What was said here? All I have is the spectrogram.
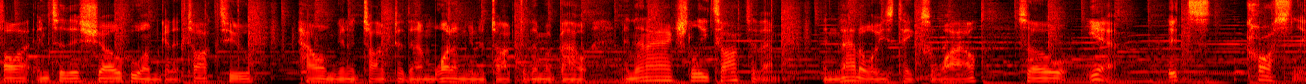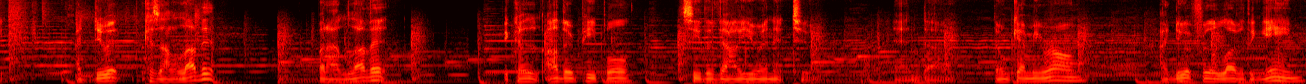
thought into this show who i'm going to talk to how i'm going to talk to them what i'm going to talk to them about and then I actually talk to them. And that always takes a while. So, yeah, it's costly. I do it because I love it, but I love it because other people see the value in it too. And uh, don't get me wrong, I do it for the love of the game.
